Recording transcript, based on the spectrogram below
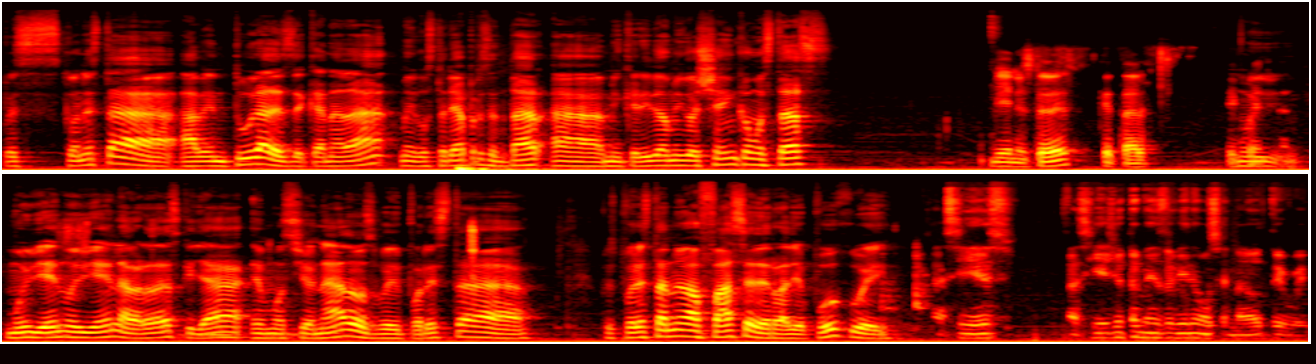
pues, con esta aventura desde Canadá, me gustaría presentar a mi querido amigo Shane. ¿Cómo estás? Bien, ¿ustedes? ¿Qué tal? ¿Qué Muy, muy bien, muy bien. La verdad es que ya emocionados, güey, por esta, pues, por esta nueva fase de Radio Pug, güey. Así es. Así es, yo también estoy bien emocionadote, güey.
